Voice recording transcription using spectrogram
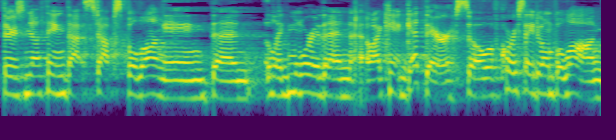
there's nothing that stops belonging than like more than oh, I can't get there. So of course I don't belong,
